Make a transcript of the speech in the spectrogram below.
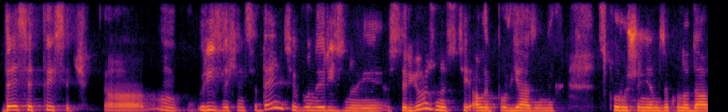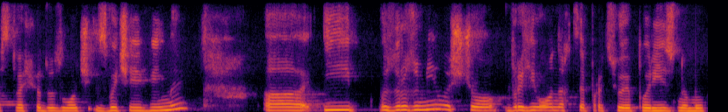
10 тисяч ну, різних інцидентів, вони різної серйозності, але пов'язаних з порушенням законодавства щодо злоч... звичаїв війни. І зрозуміло, що в регіонах це працює по-різному.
